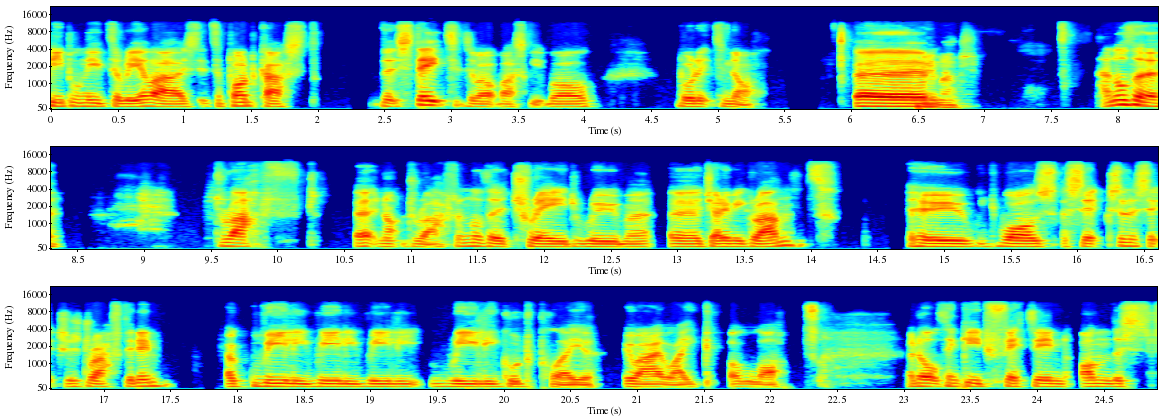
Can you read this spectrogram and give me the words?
people need to realize. It's a podcast that states it's about basketball, but it's not. Um, much. another draft, uh, not draft, another trade rumor. Uh, Jerami Grant, who was a six. Sixer, the Sixers drafted him. A really, really, really, really good player who I like a lot. I don't think he'd fit in on this,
